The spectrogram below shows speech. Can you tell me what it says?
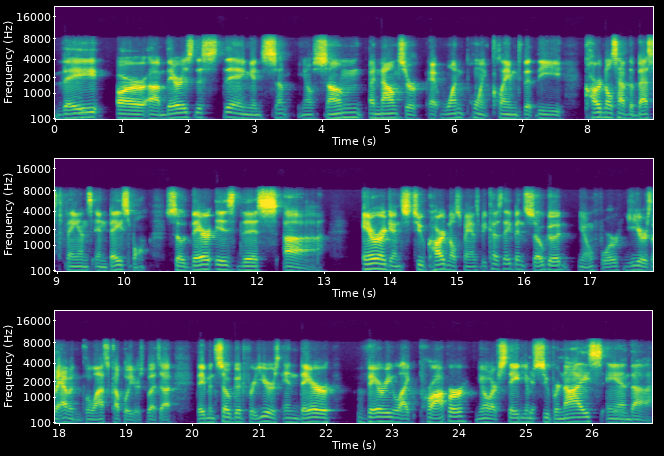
they are um, there is this thing and some you know some announcer at one point claimed that the Cardinals have the best fans in baseball. So there is this uh, arrogance to Cardinals fans because they've been so good, you know, for years. They haven't the last couple of years, but uh, they've been so good for years, and they're very like proper. You know, our stadium's super nice, and uh,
